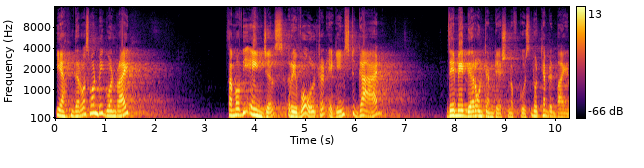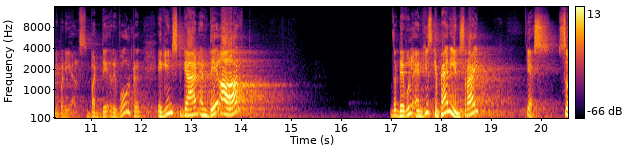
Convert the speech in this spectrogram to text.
Yeah, there was one big one, right? Some of the angels revolted against God. They made their own temptation, of course, not tempted by anybody else, but they revolted against God, and they are the devil and his companions, right? Yes. So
